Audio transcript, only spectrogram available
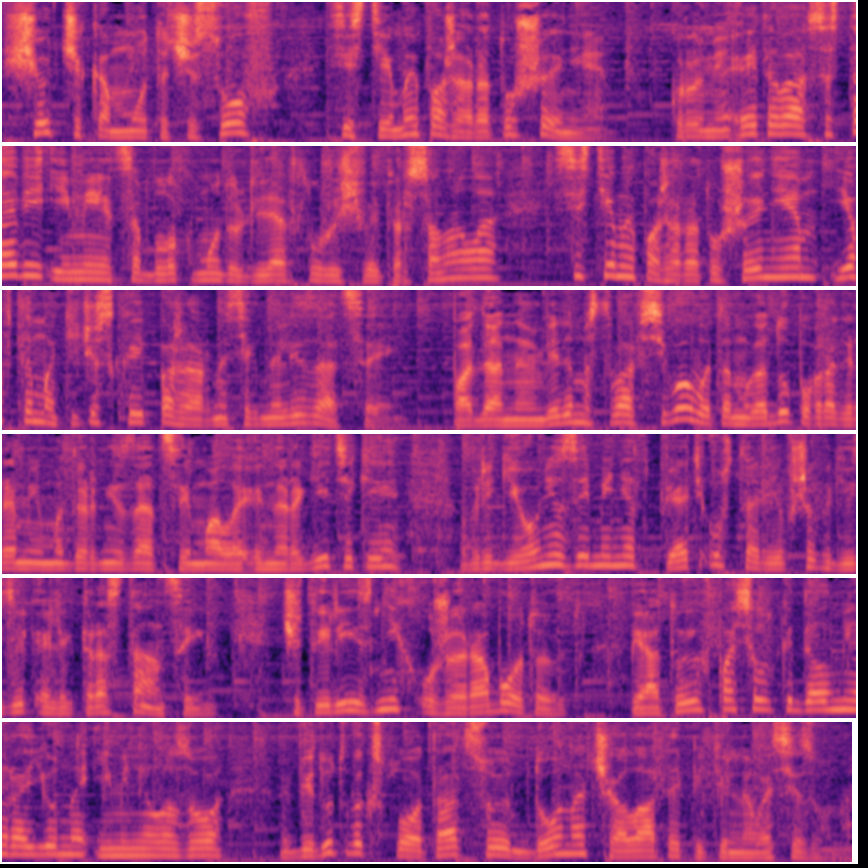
счетчиком моточасов, системой пожаротушения – Кроме этого, в составе имеется блок-модуль для служащего персонала, системы пожаротушения и автоматической пожарной сигнализации. По данным ведомства, всего в этом году по программе модернизации малой энергетики в регионе заменят 5 устаревших дизель-электростанций. Четыре из них уже работают. Пятую в поселке Далми района имени Лазо введут в эксплуатацию до начала отопительного сезона.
